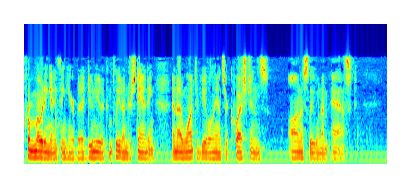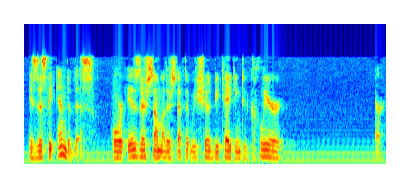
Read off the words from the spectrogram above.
promoting anything here, but I do need a complete understanding, and I want to be able to answer questions honestly when I'm asked. Is this the end of this? Or is there some other step that we should be taking to clear air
